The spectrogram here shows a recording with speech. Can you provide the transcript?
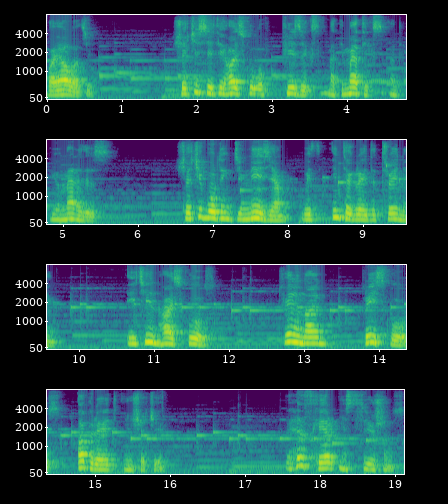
Biology, Sheki City High School of Physics, Mathematics and Humanities, Sheki Boarding Gymnasium with integrated training, 18 high schools, 29 preschools operate in Sheki. The healthcare institutions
